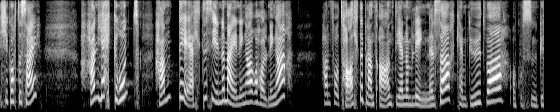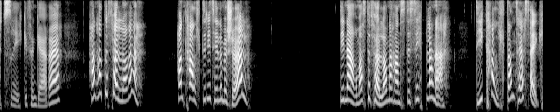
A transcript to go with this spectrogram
Ikke godt å si. Han gikk rundt. Han delte sine meninger og holdninger. Han fortalte bl.a. gjennom lignelser hvem Gud var, og hvordan Guds rike fungerer. Han hadde følgere. Han kalte de til og med sjøl. De nærmeste følgerne hans, disiplene, de kalte han til seg.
